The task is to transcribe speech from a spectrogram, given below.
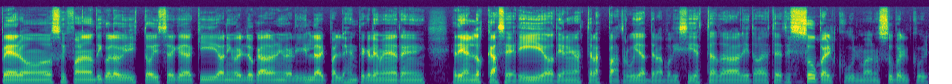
pero soy fanático, lo he visto y sé que aquí a nivel local, a nivel isla, hay un par de gente que le meten, que tienen los caseríos, tienen hasta las patrullas de la policía estatal y todo este, es súper cool, mano, súper cool.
